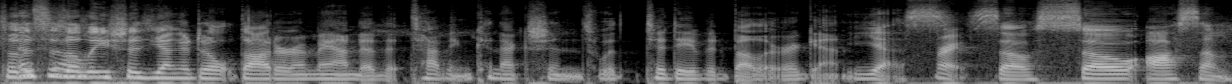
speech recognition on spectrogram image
So this is Alicia's young adult daughter, Amanda, that's having connections with to David Butler again. Yes. Right. So, so awesome.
